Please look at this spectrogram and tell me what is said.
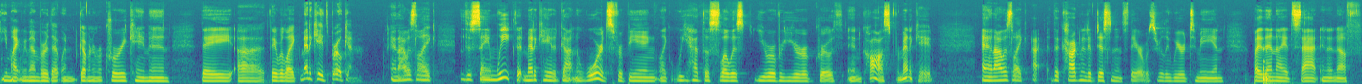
You might remember that when Governor McCrory came in, they uh, they were like Medicaid's broken, and I was like, the same week that Medicaid had gotten awards for being like we had the slowest year over year growth in cost for Medicaid. And I was like, I, the cognitive dissonance there was really weird to me. And by then I had sat in enough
